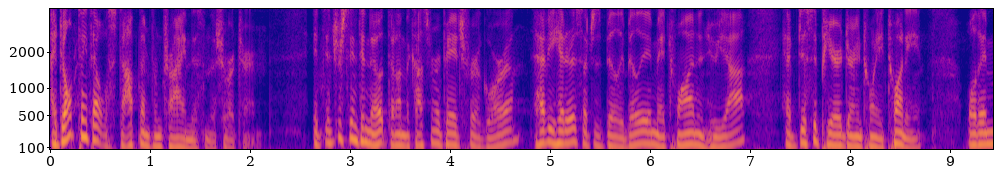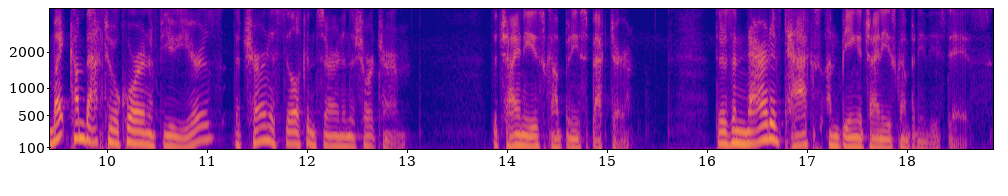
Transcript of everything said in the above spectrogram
I don't think that will stop them from trying this in the short term. It's interesting to note that on the customer page for Agora, heavy hitters such as Bilibili, Meituan, and Huya have disappeared during 2020. While they might come back to Agora in a few years, the churn is still a concern in the short term. The Chinese company Spectre. There's a narrative tax on being a Chinese company these days.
